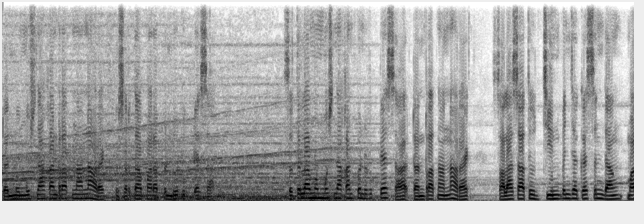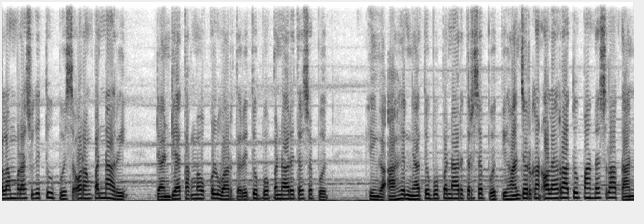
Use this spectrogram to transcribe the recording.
dan memusnahkan Ratna Narek beserta para penduduk desa. Setelah memusnahkan penduduk desa dan Ratna Narek, salah satu jin penjaga sendang malah merasuki tubuh seorang penari dan dia tak mau keluar dari tubuh penari tersebut. Hingga akhirnya tubuh penari tersebut dihancurkan oleh Ratu Pantai Selatan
